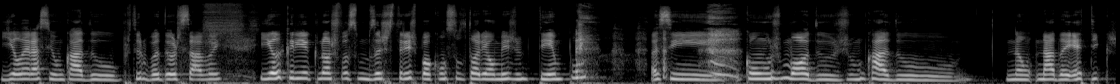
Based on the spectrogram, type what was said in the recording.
E ele era assim um bocado perturbador, sabem? E ele queria que nós fôssemos as três para o consultório ao mesmo tempo, assim, com uns modos um bocado não, nada éticos.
